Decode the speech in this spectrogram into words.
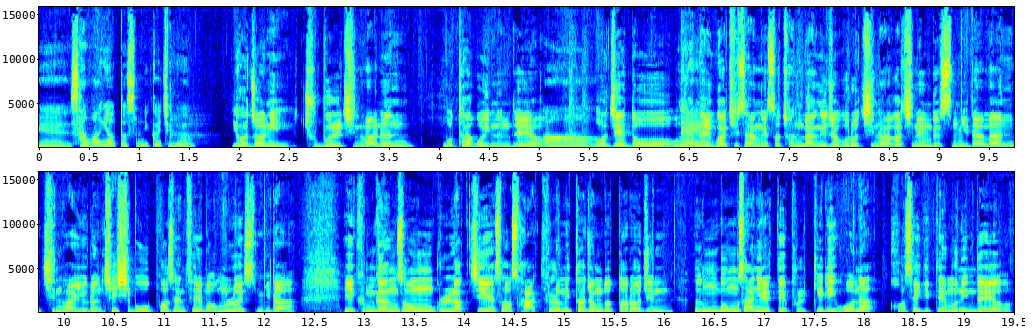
예, 상황이 어떻습니까, 지금? 여전히 주불 진화는 못하고 있는데요. 아. 어제도 네. 하늘과 지상에서 전방위적으로 진화가 진행됐습니다만 진화율은 75%에 머물러 있습니다. 이 금강송 군락지에서 4km 정도 떨어진 응봉산 일대 불길이 워낙 거세기 때문인데요.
